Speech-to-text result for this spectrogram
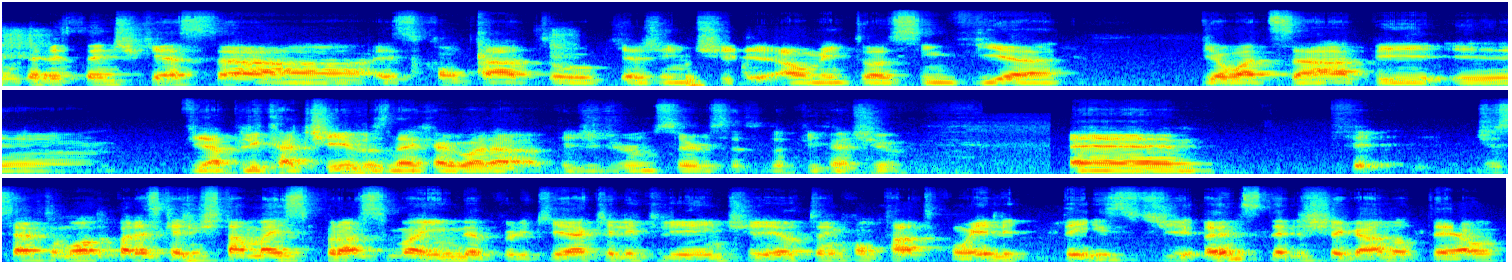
interessante que essa, esse contato que a gente aumentou assim via, via WhatsApp e via aplicativos, né? Que agora pedir de room service é tudo aplicativo. É, de certo modo, parece que a gente está mais próximo ainda, porque aquele cliente, eu estou em contato com ele desde antes dele chegar no hotel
